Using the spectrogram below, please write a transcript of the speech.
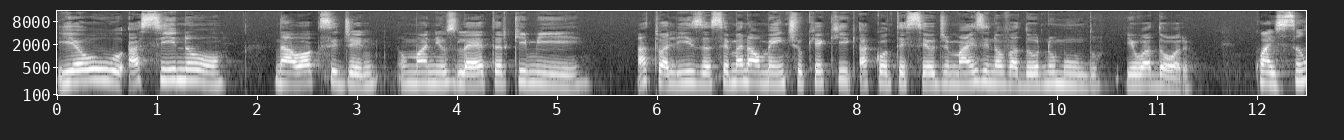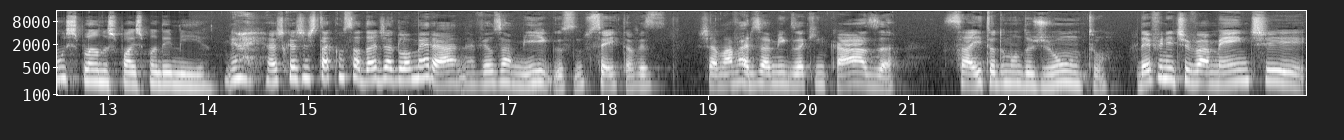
E eu assino na Oxygen uma newsletter que me atualiza semanalmente o que, é que aconteceu de mais inovador no mundo. Eu adoro. Quais são os planos pós-pandemia? Acho que a gente está com saudade de aglomerar, né? Ver os amigos, não sei, talvez chamar vários amigos aqui em casa, sair todo mundo junto. Definitivamente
